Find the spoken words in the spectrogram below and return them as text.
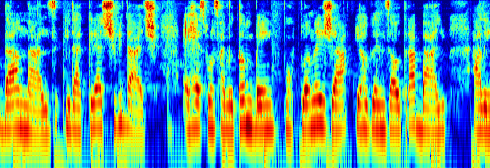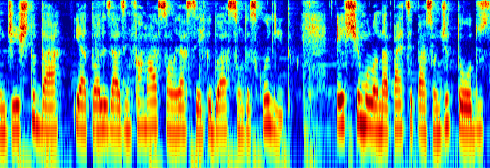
da análise e da criatividade. É responsável também por planejar e organizar o trabalho, além de estudar e atualizar as informações acerca do assunto escolhido, estimulando a participação de todos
